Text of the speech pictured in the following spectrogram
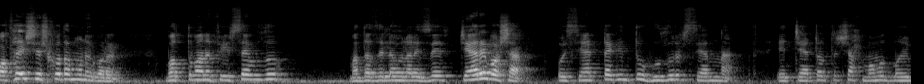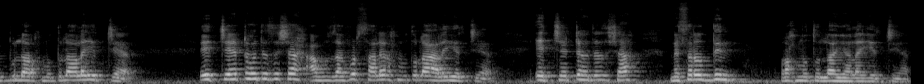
কথাই শেষ কথা মনে করেন। বর্তমানে ফির সাহেব হুজুর মাদাজিল্লাহ আলী যে চেয়ারে বসা, ওই চেয়ারটা কিন্তু হুজুরের চেয়ার না। এই চেয়ারটা হচ্ছে শাহ মোহাম্মদ মহিবুল্লাহ রহমতুল্লাহ আলাইয়ের চেয়ার এই চেয়ারটা হইতেছে শাহ আবু জাফর সালে রহমতুল্লাহ আলাইয়ের চেয়ার এই চেয়ারটা হইতেছে শাহ নেসারউদ্দিন রহমতুল্লাহ আলাইয়ের চেয়ার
